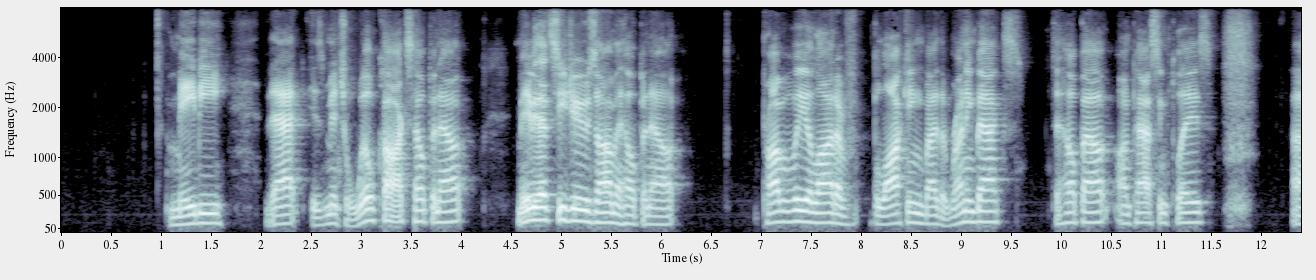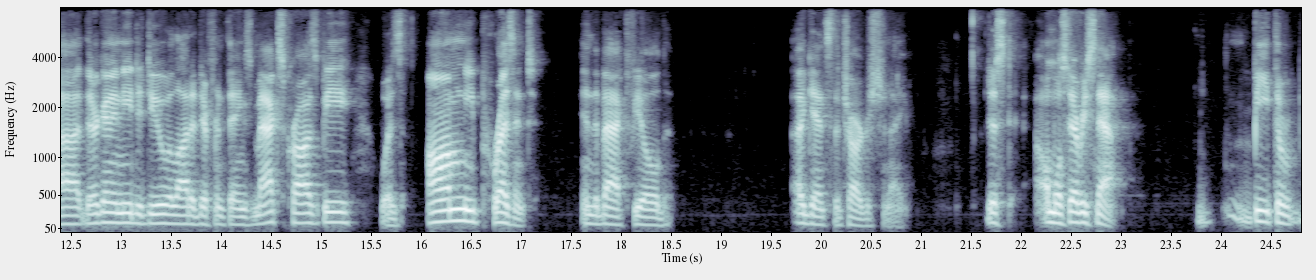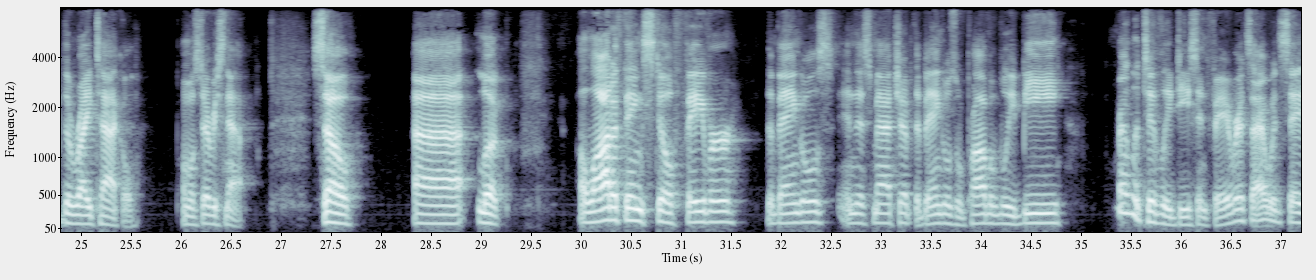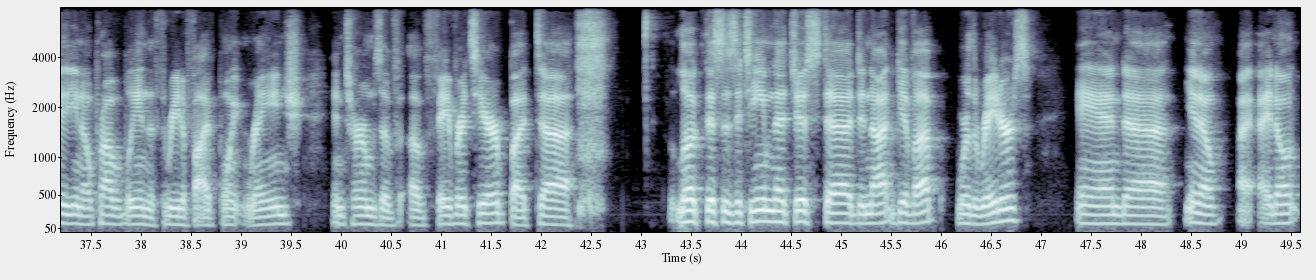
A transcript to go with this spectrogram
maybe that is Mitchell Wilcox helping out, maybe that's CJ Uzomah helping out probably a lot of blocking by the running backs to help out on passing plays. Uh, they're going to need to do a lot of different things. Maxx Crosby was omnipresent in the backfield against the Chargers tonight. Just almost every snap. Beat the, the right tackle almost every snap. So, uh, look, a lot of things still favor the Bengals in this matchup. The Bengals will probably be relatively decent favorites. I would say, you know, probably in the three to five point range in terms of, of favorites here. But uh, look, this is a team that just uh, did not give up. We're the Raiders. And, uh, you know, I, I don't,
